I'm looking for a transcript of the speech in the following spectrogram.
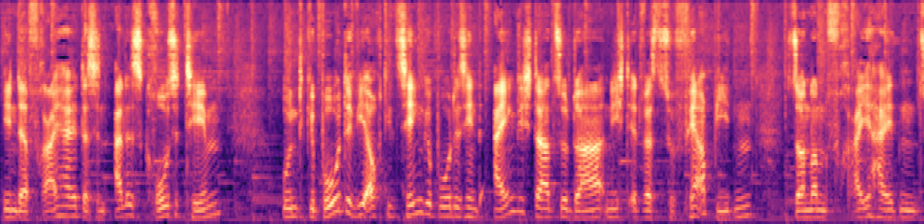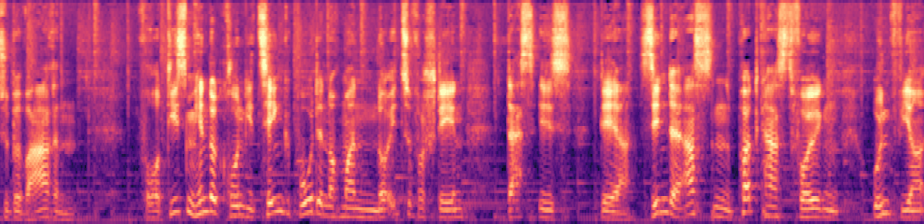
in der Freiheit? Das sind alles große Themen. Und Gebote wie auch die zehn Gebote sind eigentlich dazu da, nicht etwas zu verbieten, sondern Freiheiten zu bewahren. Vor diesem Hintergrund die zehn Gebote nochmal neu zu verstehen, das ist der Sinn der ersten Podcast-Folgen. Und wir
